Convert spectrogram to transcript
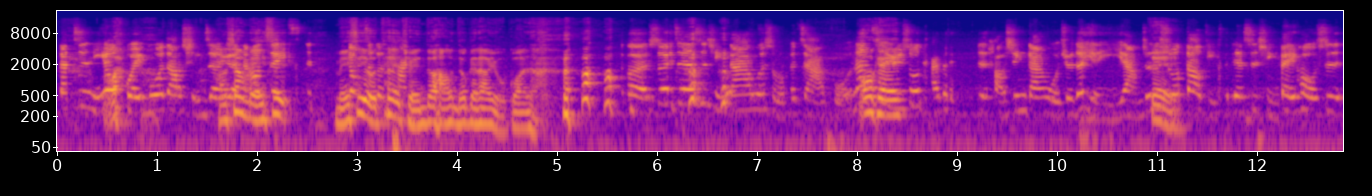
但是你又回锅到行政院，然后这一次每次有特权都好像都跟他有关啊。对，所以这件事情大家为什么会炸锅？那至于说台北。是好心肝，我觉得也一样，就是说到底这件事情背后是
